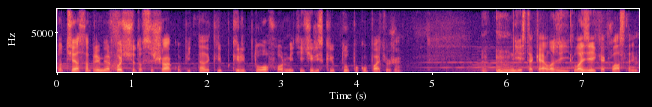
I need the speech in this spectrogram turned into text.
Вот сейчас, например, хочешь что-то в США купить, надо крип крипту оформить и через крипту покупать уже. Есть такая лазейка классная.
